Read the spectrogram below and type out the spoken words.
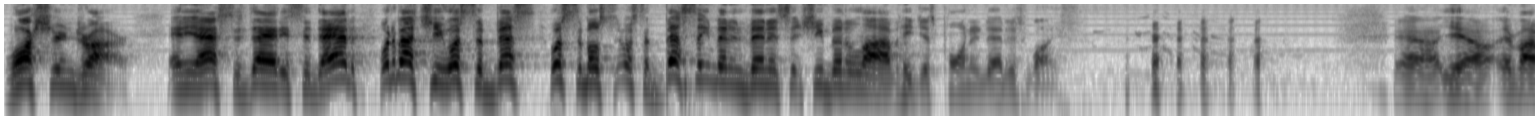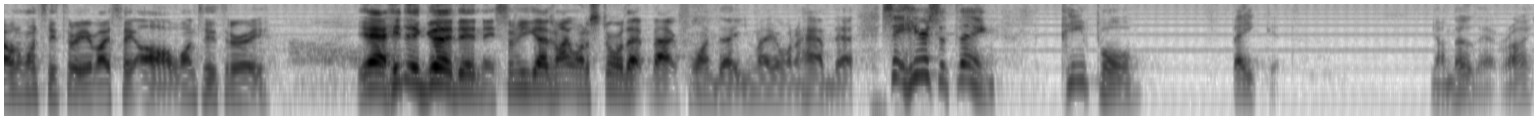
washer and dryer. And he asked his dad, he said, Dad, what about you? What's the best, what's the most, what's the best thing been invented since you've been alive? And he just pointed at his wife. yeah, yeah. Everybody on one, two, three. Everybody say, "Oh, one, two, three. Yeah, he did good, didn't he? Some of you guys might want to store that back for one day. You might want to have that. See, here's the thing people fake it. Y'all know that, right?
